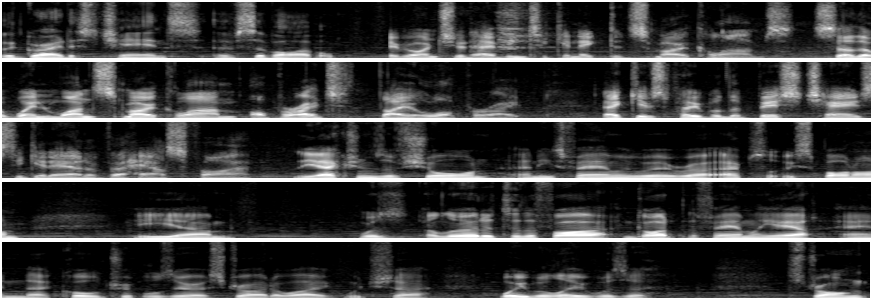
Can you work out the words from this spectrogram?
the greatest chance of survival. Everyone should have interconnected smoke alarms so that when one smoke alarm operates, they all operate. That gives people the best chance to get out of a house fire. The actions of Sean and his family were uh, absolutely spot on. He um, was alerted to the fire, got the family out and uh, called triple zero straight away, which uh, we believe was a strong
